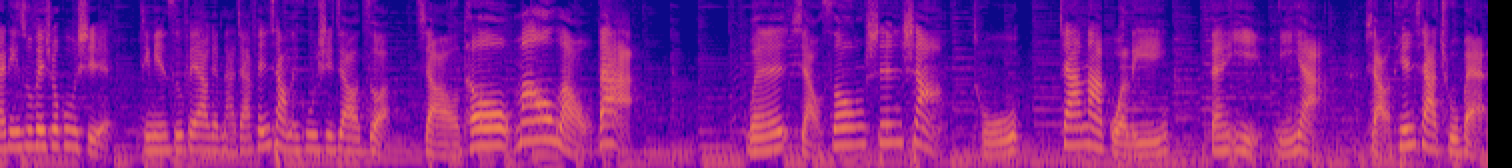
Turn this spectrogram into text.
来听苏菲说故事。今天苏菲要跟大家分享的故事叫做《小偷猫老大》，文小松身上，图加纳果林，翻译米雅，小天下出版。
